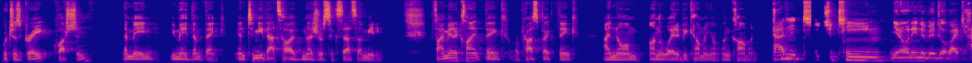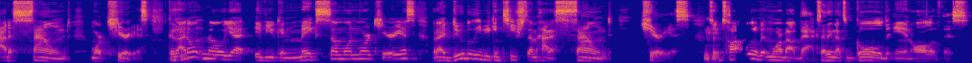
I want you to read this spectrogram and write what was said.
which is great question, that made you made them think. And to me, that's how I measure success on meeting. If I made a client think or prospect think, I know I'm on the way to becoming uncommon. How do you teach a team, you know, an individual, like how to sound more curious? Because mm-hmm. I don't know yet if you can make someone more curious, but I do believe you can teach them how to sound curious. Mm-hmm. So talk a little bit more about that because I think that's gold in all of this.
